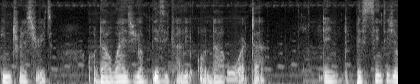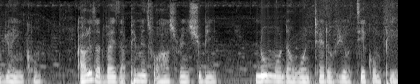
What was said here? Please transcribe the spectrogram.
interest rate, otherwise, you are basically underwater. Then, the percentage of your income. I always advise that payments for house rent should be no more than one third of your take home pay.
